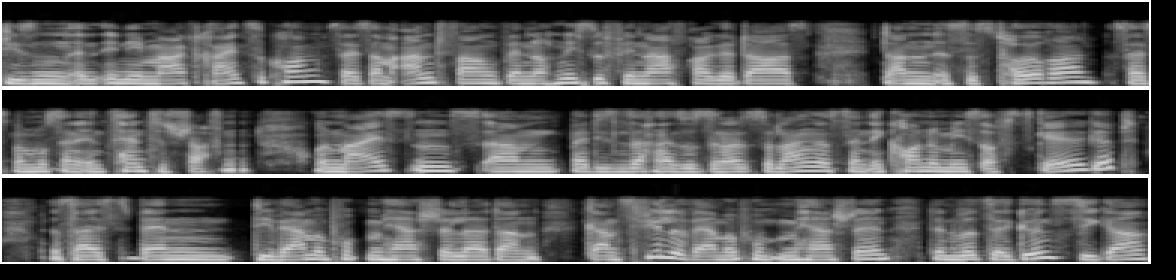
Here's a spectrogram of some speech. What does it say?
diesen in den Markt reinzukommen. Das heißt, am Anfang, wenn noch nicht so viel Nachfrage da ist, dann ist es teurer. Das heißt, man muss ein Incentive schaffen. Und meistens ähm, bei diesen Sachen, also solange es dann Economies of Scale gibt, das heißt, wenn die Wärmepumpenhersteller dann ganz viele Wärmepumpen herstellen, dann wird es ja günstiger.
